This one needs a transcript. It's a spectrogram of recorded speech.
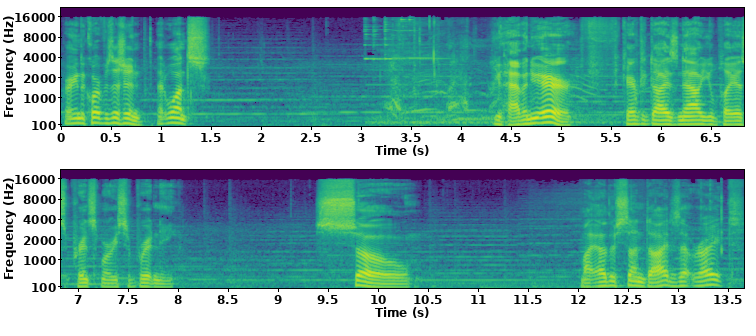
Bring the court physician at once. You have a new heir character dies now, you'll play as Prince Maurice of Brittany. So, my other son died, is that right?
